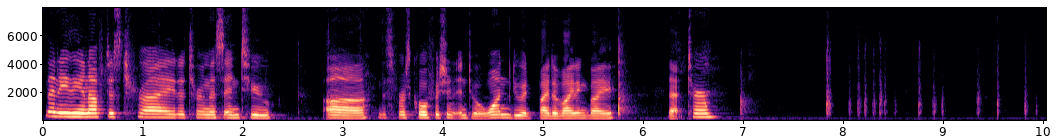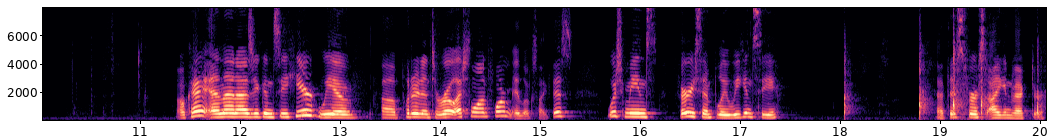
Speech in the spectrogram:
Then easy enough, just try to turn this into, uh, this first coefficient into a 1. Do it by dividing by that term. Okay, and then as you can see here, we have uh, put it into row echelon form. It looks like this, which means, very simply, we can see that this first eigenvector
